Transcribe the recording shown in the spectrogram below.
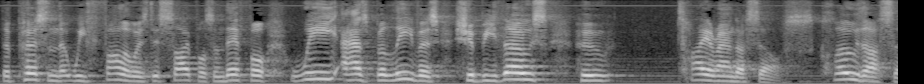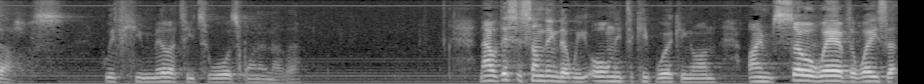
the person that we follow as disciples. And therefore, we as believers should be those who tie around ourselves, clothe ourselves with humility towards one another. Now, this is something that we all need to keep working on. I'm so aware of the ways that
